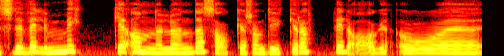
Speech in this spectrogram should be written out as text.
så det är väldigt mycket annorlunda saker som dyker upp idag och eh,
